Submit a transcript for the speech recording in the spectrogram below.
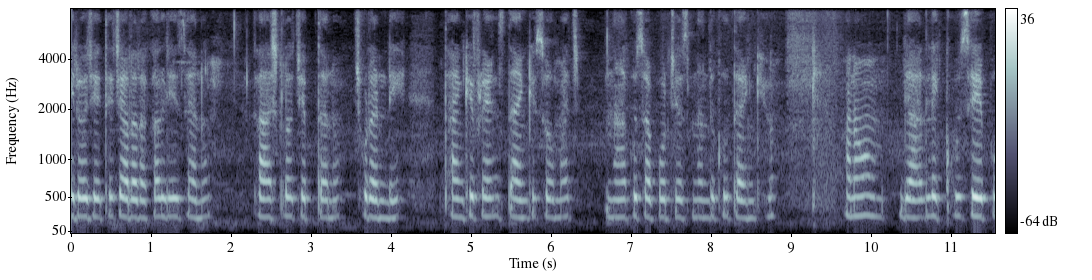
ఈరోజైతే చాలా రకాలు చేశాను. లాస్ట్లో చెప్తాను. చూడండి. Thank you friends thank you so much నాకు సపోర్ట్ చేసినందుకు థ్యాంక్ యూ మనం గారెలు ఎక్కువసేపు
